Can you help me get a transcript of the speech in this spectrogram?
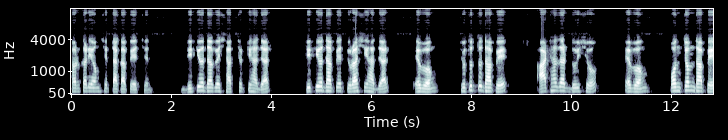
সরকারি অংশের টাকা পেয়েছেন। দ্বিতীয় ধাপে সাতষট্টি হাজার, তৃতীয় ধাপে চুরাশি হাজার এবং চতুর্থ ধাপে আট হাজার দুইশো এবং পঞ্চম ধাপে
